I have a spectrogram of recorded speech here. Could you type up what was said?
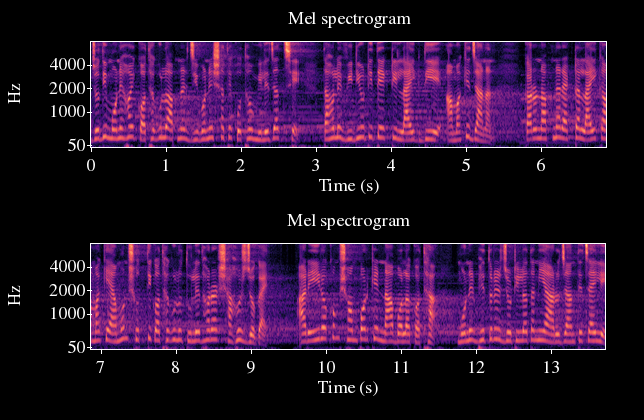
যদি মনে হয় কথাগুলো আপনার জীবনের সাথে কোথাও মিলে যাচ্ছে, তাহলে ভিডিওটিতে একটি লাইক দিয়ে আমাকে জানান, কারণ আপনার একটা লাইক আমাকে এমন সত্যি কথাগুলো তুলে ধরার সাহস যোগায়। আর এই রকম সম্পর্কে না বলা কথা, মনের ভেতরের জটিলতা নিয়ে আরও জানতে চাইলে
